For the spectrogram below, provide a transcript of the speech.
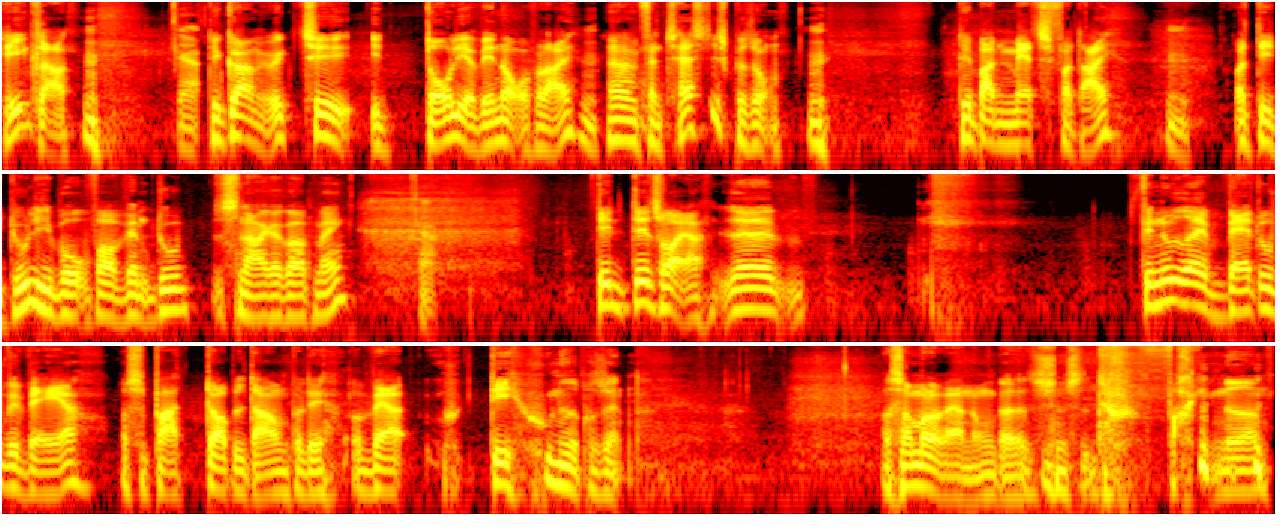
Helt klart. Mm. Ja. Det gør ham jo ikke til et dårligere ven over for dig. Mm. Han er en fantastisk person. Mm. Det er bare et match for dig. Og det er du lige brug for, hvem du snakker godt med, ikke? Ja. Det, det tror jeg. Øh, Find ud af, hvad du vil være, og så bare double down på det, og være det 100 procent. Og så må der være nogen, der synes, at du er fucking nederen.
